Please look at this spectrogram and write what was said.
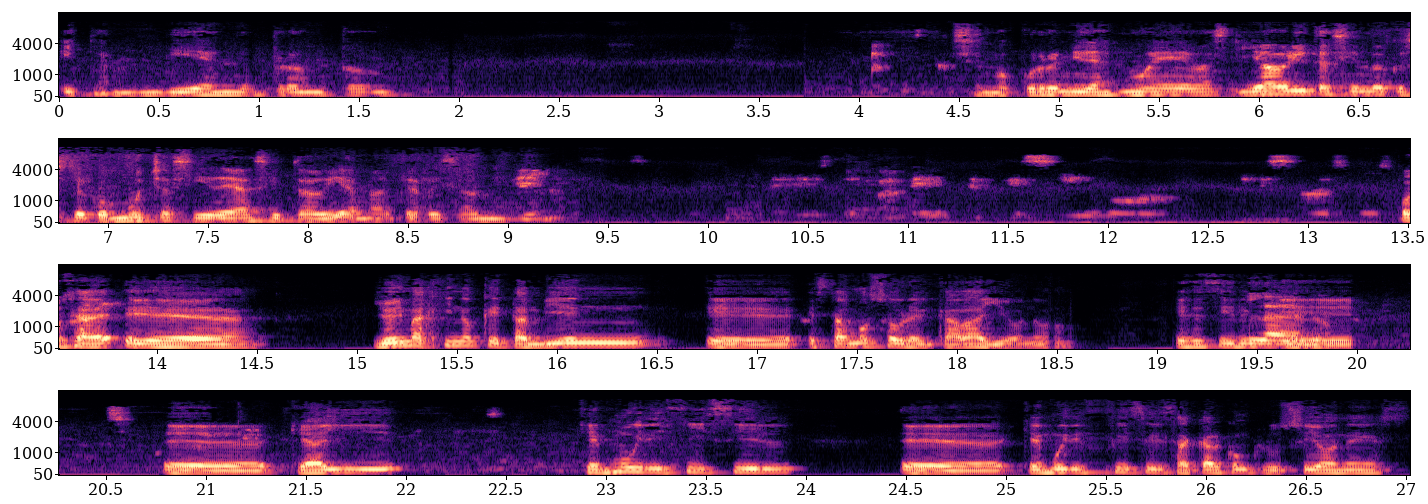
y también de pronto se me ocurren ideas nuevas. Yo ahorita siento que estoy con muchas ideas y todavía no he aterrizado ninguna. O sea, eh, yo imagino que también eh, estamos sobre el caballo, ¿no? Es decir, Claro. eh, eh, que hay, que es muy difícil, que es muy difícil sacar conclusiones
